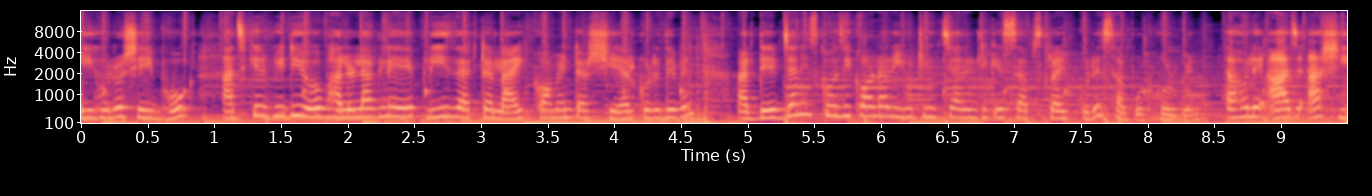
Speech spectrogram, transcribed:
এই হলো সেই ভোগ। আজকের ভিডিও ভালো লাগলে প্লিজ একটা লাইক কমেন্ট আর শেয়ার করে দেবেন। আর দেবজানিস কোজি কর্নার ইউটিউব চ্যানেলটিকে সাবস্ক্রাইব করে সাপোর্ট করবেন। তাহলে আজ আসি।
